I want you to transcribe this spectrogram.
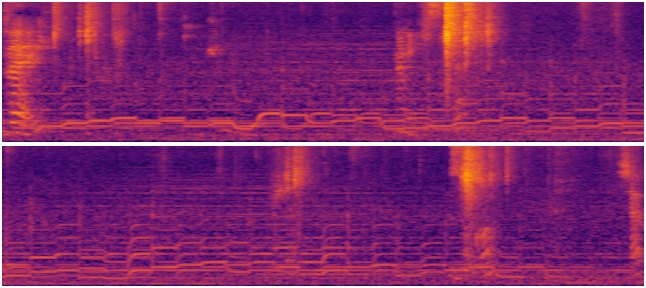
Wej. Siad.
